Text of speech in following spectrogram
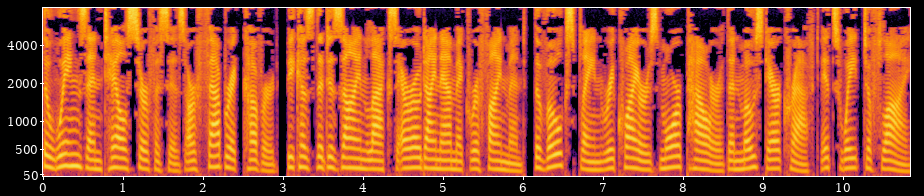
The wings and tail surfaces are fabric covered, because the design lacks aerodynamic refinement. The Volksplane requires more power than most aircraft its weight to fly.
